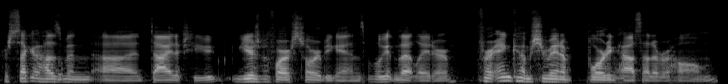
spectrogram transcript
Her second husband uh, died a few years before our story begins. We'll get into that later. For income, she ran a boarding house out of her home.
